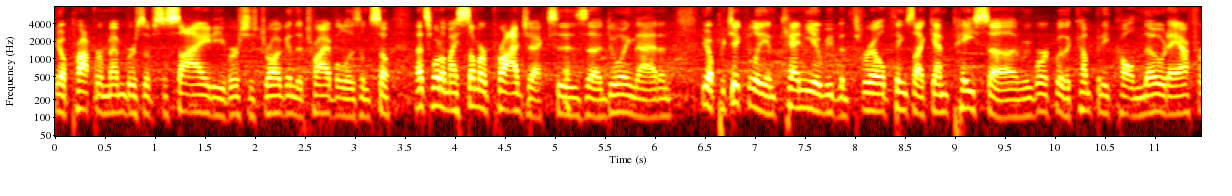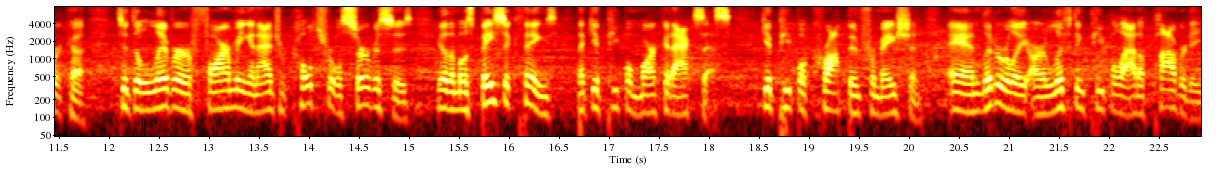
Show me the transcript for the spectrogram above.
you know proper members of society versus drug into tribalism. So that's one of my summer projects is uh, doing that, and you know, particularly in Kenya, we've been thrilled. Things like M-Pesa, and we work with a company called Node Africa to deliver farming and agricultural services. You know, the most basic things that give people market access give people crop information, and literally are lifting people out of poverty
